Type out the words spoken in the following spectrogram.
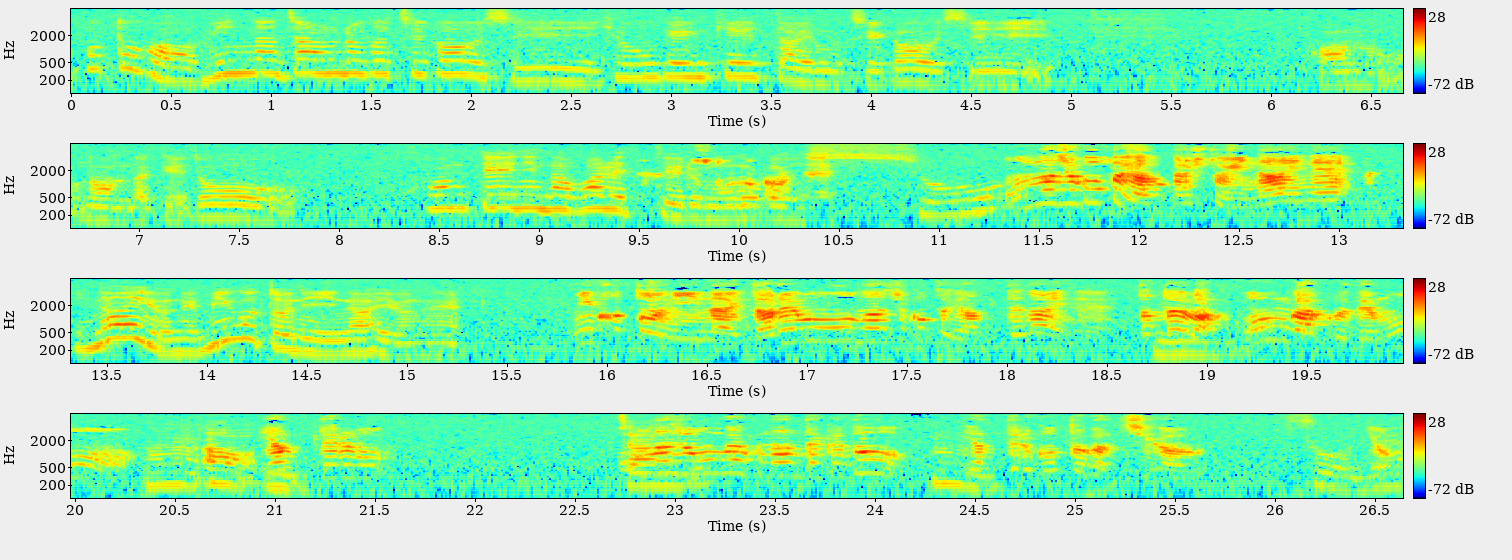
ることがみんなジャンルが違うし表現形態も違うしあのなんだけど根底に流れてるものが一緒？同じことやってる人いないね。いないよね。見事にいないよね。見事にいない。誰も同じことやってないね。例えば、音楽でもやってるの、ジャンル。同じ音楽なんだけど、うん。やってることが違うそうね。よね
